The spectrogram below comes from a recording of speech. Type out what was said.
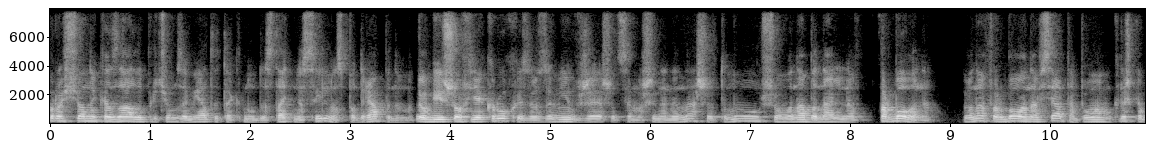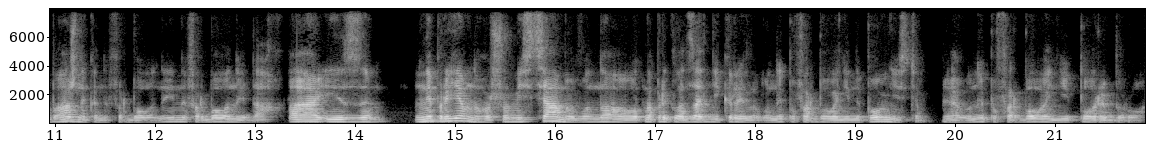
Про що не казали, причому зам'яти так ну достатньо сильно з подряпинами. Обійшов як рух і зрозумів вже, що це машина не наша, тому що вона банально фарбована. Вона фарбована вся, там, по-моєму, кришка багажника не фарбована і не фарбований дах. А із неприємного, що місцями воно, от, наприклад, задні крила, вони пофарбовані не повністю, е, вони пофарбовані по ребру.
